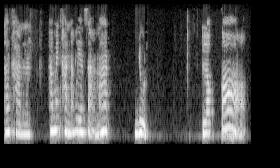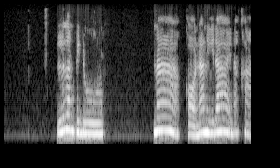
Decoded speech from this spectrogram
ถ้าทัน ถ้าไม่ทันนักเรียนสามารถหยุด แล้วก็เลื่อนไปดูหน้าก่อนหน้านี้ได้นะคะ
